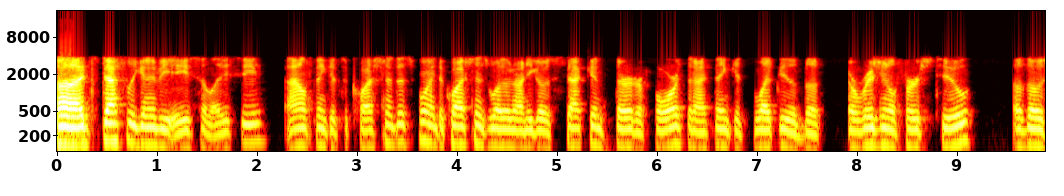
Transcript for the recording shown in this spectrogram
Uh, it's definitely going to be Asa Lacy. I don't think it's a question at this point. The question is whether or not he goes second, third, or fourth, and I think it's likely the original first two of those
